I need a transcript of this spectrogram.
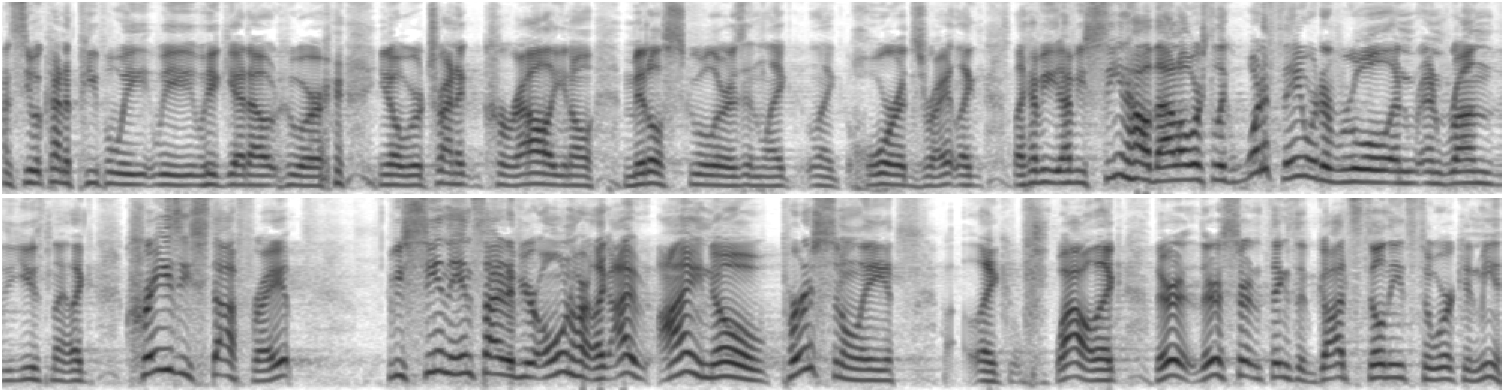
and see what kind of people we, we, we get out who are, you know, we're trying to corral, you know, middle schoolers in like, like hordes, right? Like, like have, you, have you seen how that all works? Like, what if they were to rule and, and run the youth night? Like, crazy stuff, right? Have you seen the inside of your own heart? Like, I, I know personally, like, wow, like, there, there are certain things that God still needs to work in me.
